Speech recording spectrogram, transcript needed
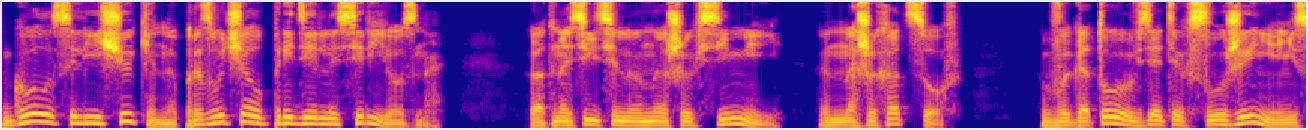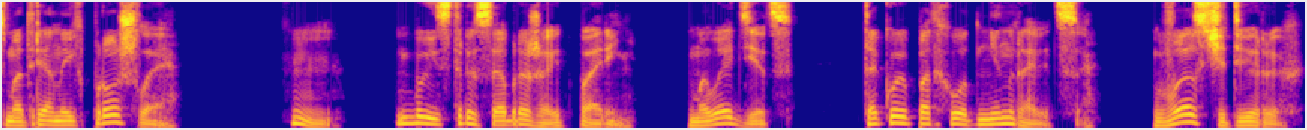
Голос Ильи Щекина прозвучал предельно серьезно. «Относительно наших семей, наших отцов. Вы готовы взять их служение, несмотря на их прошлое?» «Хм, быстро соображает парень. Молодец. Такой подход мне нравится. Вас четверых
